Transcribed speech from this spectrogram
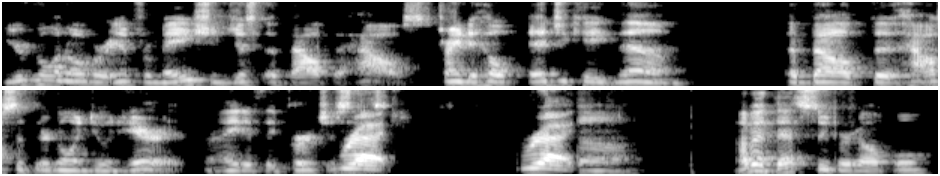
You're going over information just about the house, trying to help educate them about the house that they're going to inherit, right? If they purchase right, it. right. So um, I bet that's super helpful.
